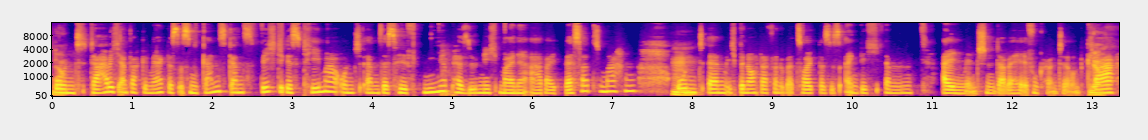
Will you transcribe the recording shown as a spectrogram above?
Ja. Und da habe ich einfach gemerkt, das ist ein ganz, ganz wichtiges Thema und ähm, das hilft mir persönlich, meine Arbeit besser zu machen. Mhm. Und ähm, ich bin auch davon überzeugt, dass es eigentlich ähm, allen Menschen dabei helfen könnte. Und klar, ja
